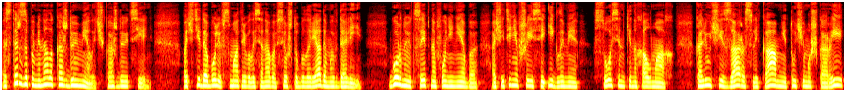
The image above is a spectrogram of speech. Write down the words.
Эстер запоминала каждую мелочь, каждую тень — Почти до боли всматривалась она во все, что было рядом и вдали. Горную цепь на фоне неба, ощетинившиеся иглами сосенки на холмах, колючие заросли, камни, тучи мошкары,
